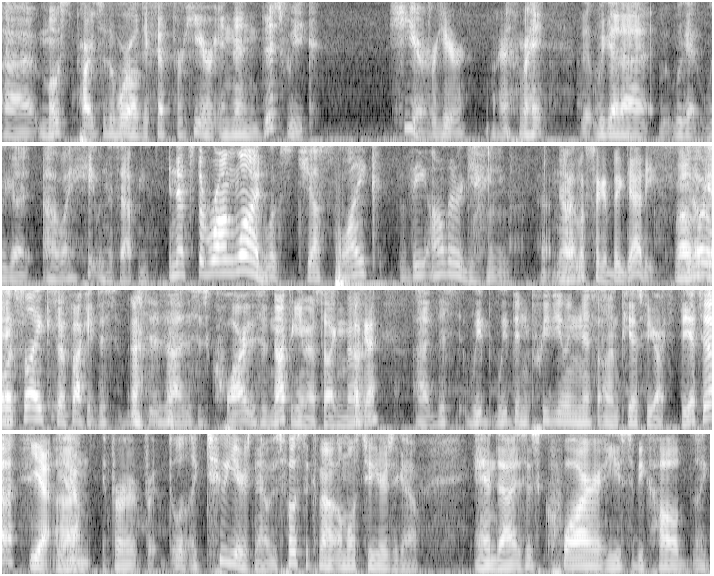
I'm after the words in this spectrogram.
uh, most parts of the world except for here, and then this week here, For here, okay. right? We got uh, we got we got. Oh, I hate when this happens, and that's the wrong one. looks just like the other game. That, No. that looks like a Big Daddy. well, you know what it okay. looks like? So fuck it. This this is uh, this is Quar. This is not the game I was talking about. Okay. Uh, this we've we've been previewing this on PSVR Theater. Yeah, Um, for for like two years now. It was supposed to come out almost two years ago, and uh, is this Quar? It used to be called like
